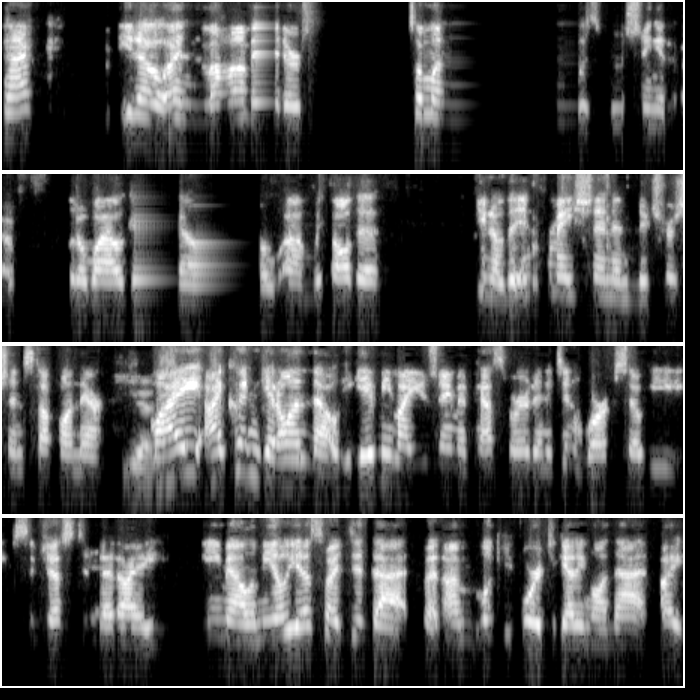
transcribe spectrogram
pack, you know, and Muhammad or someone was mentioning it a little while ago um, with all the, you know, the information and nutrition stuff on there. Yeah. My I couldn't get on though. He gave me my username and password and it didn't work, so he suggested that I email Amelia, so I did that. But I'm looking forward to getting on that. I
